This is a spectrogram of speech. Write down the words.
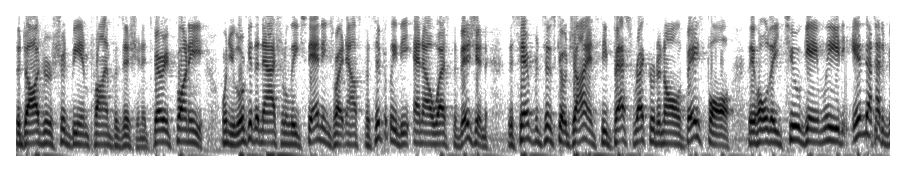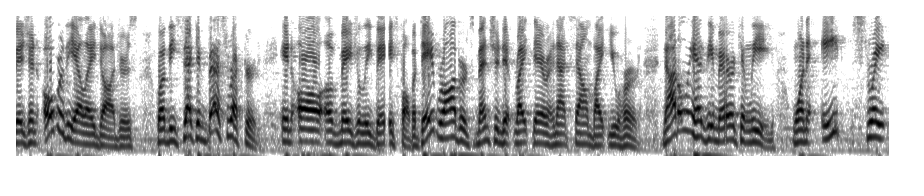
the Dodgers should be in prime position. It's very funny when you look at the National League standings right now, specifically the NL West division. The San Francisco Giants, the best record in all of baseball, they hold a two game lead in that division over the LA Dodgers, who have the second best record in all of Major League Baseball. But Dave Roberts mentioned it right there in that soundbite you heard. Not only has the American League won eight straight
